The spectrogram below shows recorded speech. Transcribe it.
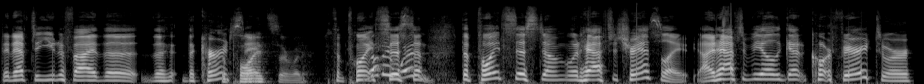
They'd have to unify the the the the currency. points or what? The point No, system. wouldn't. The point system would have to translate. I'd have to be able to get Korn Ferry Tour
